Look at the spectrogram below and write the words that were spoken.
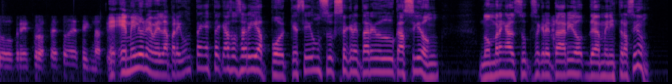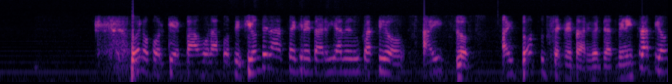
sobre el proceso de designación. Eh, Emilio Nieves, la pregunta en este caso sería, ¿por qué si hay un subsecretario de Educación nombran al subsecretario de Administración? Bueno, porque bajo la posición de la Secretaría de Educación hay los hay dos subsecretarios, el de Administración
